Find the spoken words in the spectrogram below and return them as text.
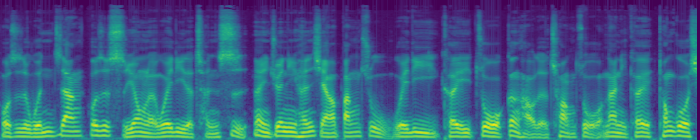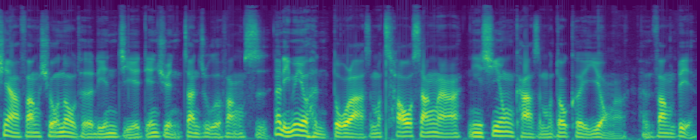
或是文章，或是使用了威利的程式，那你觉得你很想要帮助威利可以做更好的创作，那你可以通过下方 show note 的连接，点选赞助的方式，那里面有很多啦，什么超商啊，你信用卡什么都可以用啊，很方便。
